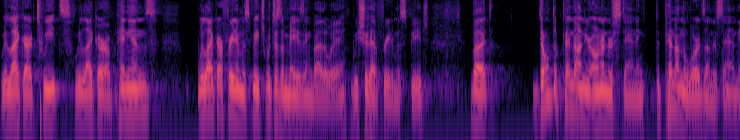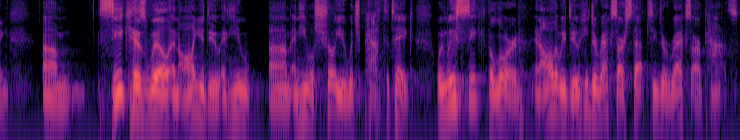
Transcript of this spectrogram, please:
We like our tweets, we like our opinions, we like our freedom of speech, which is amazing, by the way. We should have freedom of speech. But don't depend on your own understanding, depend on the Lord's understanding. Um, seek His will in all you do, and He um, and he will show you which path to take. When we seek the Lord in all that we do, he directs our steps, he directs our paths.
